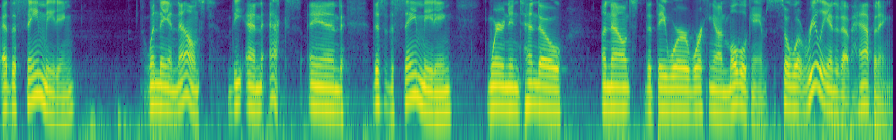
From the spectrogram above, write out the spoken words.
at the same meeting when they announced the nx and this is the same meeting where nintendo announced that they were working on mobile games. So what really ended up happening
